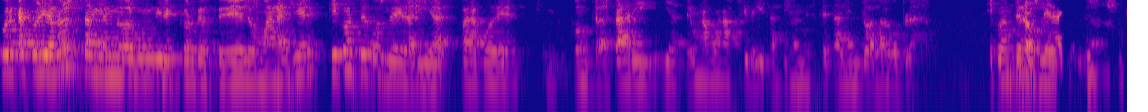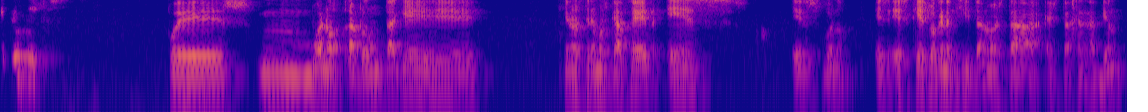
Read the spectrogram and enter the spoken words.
por, casualidad nos está viendo algún director de hotel o manager, ¿qué consejos le darías para poder contratar y, hacer una buena fidelización de este talento a largo plazo? ¿Qué consejos le darías? ¿Qué truquitos? Pues mm, bueno, la pregunta que, que, nos tenemos que hacer es, es bueno, es, qué es lo que necesita ¿no? esta, esta generación.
